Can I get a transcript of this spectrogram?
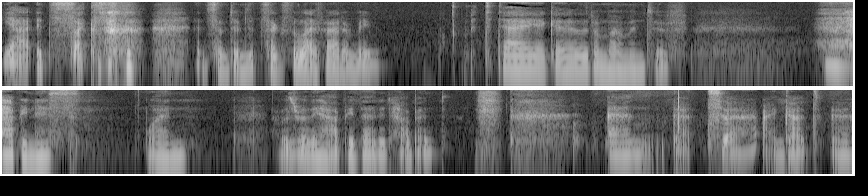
yeah, it sucks. and sometimes it sucks the life out of me. But today I get a little moment of happiness when I was really happy that it happened. and that uh, I got a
